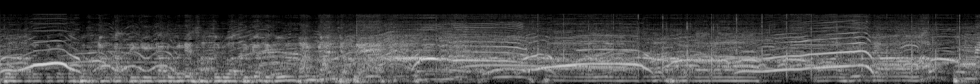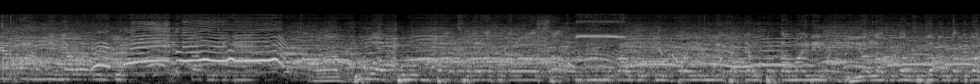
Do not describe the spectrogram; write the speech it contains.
bola ada tiga tepus angkat tinggi kado gede satu dua tiga diumpankan jepit. Oh, sayang saudara-saudara. Akhirnya lampu merah menyala untuk kado gede. Uh, 24 saudara-saudara satu di muka untuk Kim Payung di set yang pertama ini ia lakukan sudah angkat tiga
